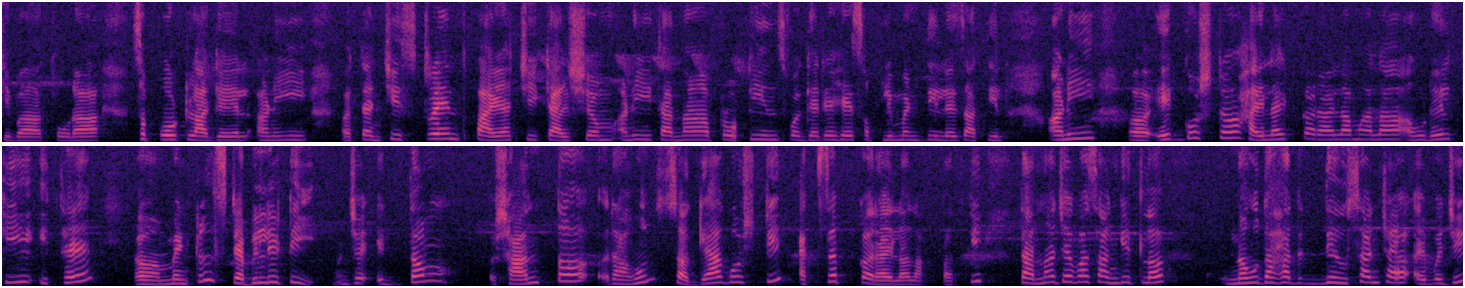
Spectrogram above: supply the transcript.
किंवा थोडा सपोर्ट लागेल आणि त्यांची स्ट्रेंथ पायाची कॅल्शियम आणि त्यांना प्रोटीन्स वगैरे हे सप्लिमेंट दिले जातील. आणि एक गोष्ट हायलाईट करायला मला आवडेल की इथे मेंटल स्टेबिलिटी म्हणजे एकदम शांत राहून सगळ्या गोष्टी ॲक्सेप्ट करायला लागतात. की त्यांना जेव्हा सांगितलं नऊ दहा दिवसांच्या ऐवजी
